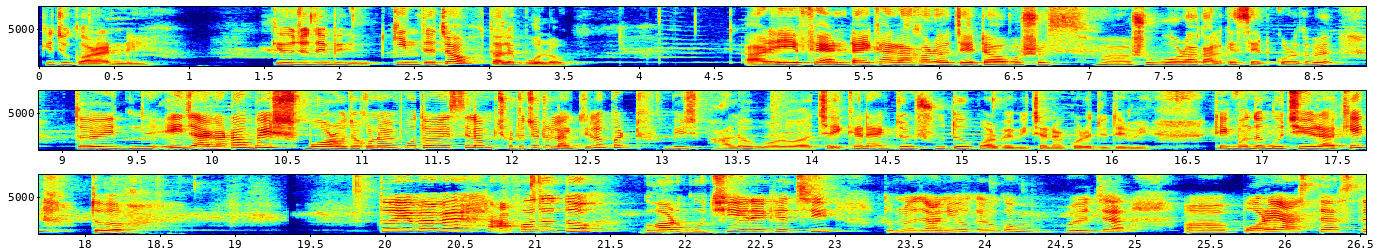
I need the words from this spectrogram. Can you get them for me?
কিছু করার নেই। কেউ যদি কিনতে চাও, তাহলে বলো। আর এই ফ্যানটা এখানে রাখা রয়েছে, এটা অবশ্য শুভ ওরা কালকে সেট করে দেবে। তো এই এই জায়গাটাও বেশ বড়, যখন আমি প্রথমে এসেছিলাম, ছোটো ছোটো লাগছিল বাট বেশ ভালো বড় আছে। এখানে একজন শুতেও পারবে বিছানা করে, যদি আমি ঠিক মতো গুছিয়ে রাখি। তো তো এইভাবে আপাতত ঘর গুছিয়ে রেখেছি। তোমরা জানিও কীরকম হয়েছে। পরে আস্তে আস্তে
